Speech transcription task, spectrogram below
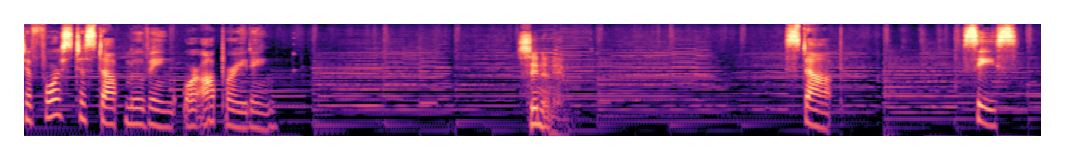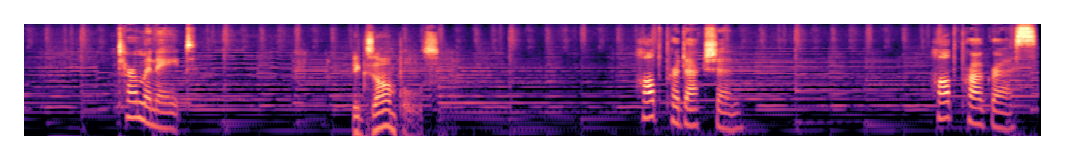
to force to stop moving or operating. Synonym Stop. Cease. Terminate. Examples Halt production. Halt progress.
